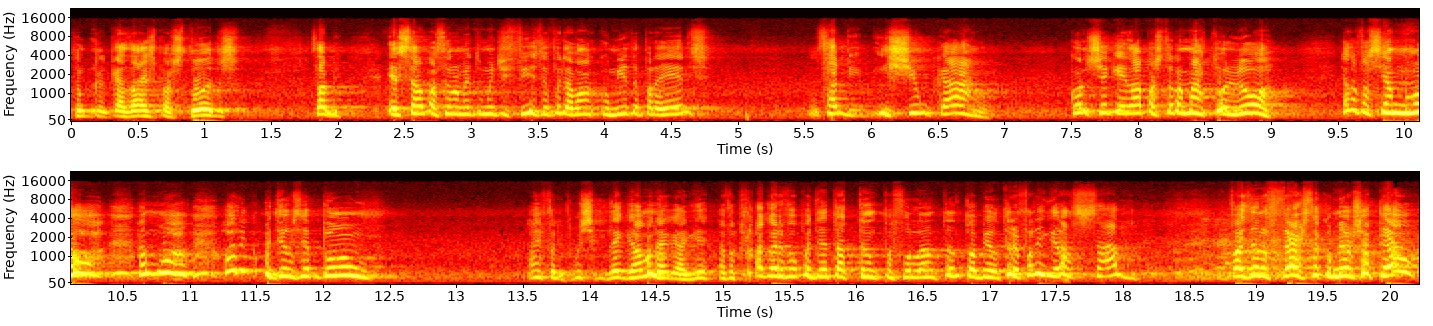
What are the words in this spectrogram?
são casais pastores. Sabe, eles estavam passando um momento muito difícil, eu fui levar uma comida para eles. Sabe, enchi um carro. Quando cheguei lá, a pastora Marta olhou. Ela falou assim: amor, amor, olha como Deus é bom. Aí eu falei, puxa, que legal, né, Ela falou, agora eu vou poder dar tanto para fulano, tanto para Beltrano. Eu falei, engraçado. Fazendo festa com o meu chapéu.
